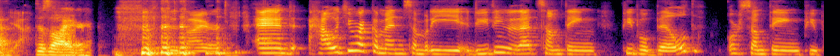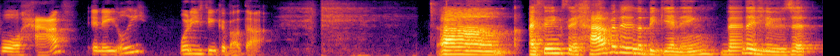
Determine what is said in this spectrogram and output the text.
yeah, yeah. desire. desire. And how would you recommend somebody? Do you think that that's something people build or something people have innately? What do you think about that? Um, I think they have it in the beginning, then they lose it,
